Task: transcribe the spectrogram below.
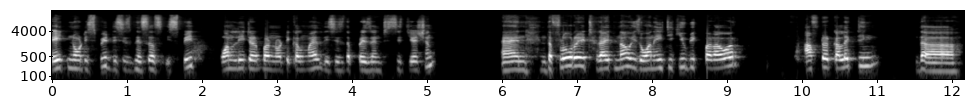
8 knot speed. This is vessel's speed 1 liter per nautical mile. This is the present situation. And the flow rate right now is 180 cubic per hour. After collecting the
